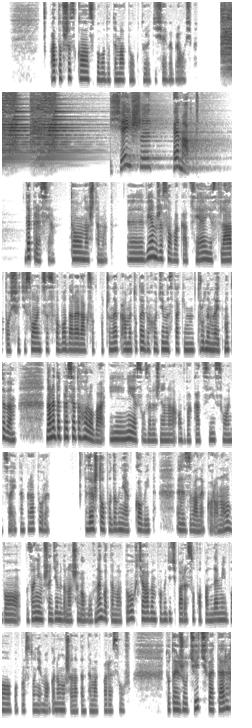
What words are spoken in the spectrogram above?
A to wszystko z powodu tematu, który dzisiaj wybrałyśmy. Dzisiejszy temat. Depresja to nasz temat. Y, wiem, że są wakacje, jest lato, świeci słońce, swoboda, relaks, odpoczynek, a my tutaj wychodzimy z takim trudnym leitmotywem. No ale depresja to choroba i nie jest uzależniona od wakacji, słońca i temperatury. Zresztą podobnie jak COVID, y, zwane koroną, bo zanim przejdziemy do naszego głównego tematu, chciałabym powiedzieć parę słów o pandemii, bo po prostu nie mogę. No muszę na ten temat parę słów tutaj rzucić weter.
